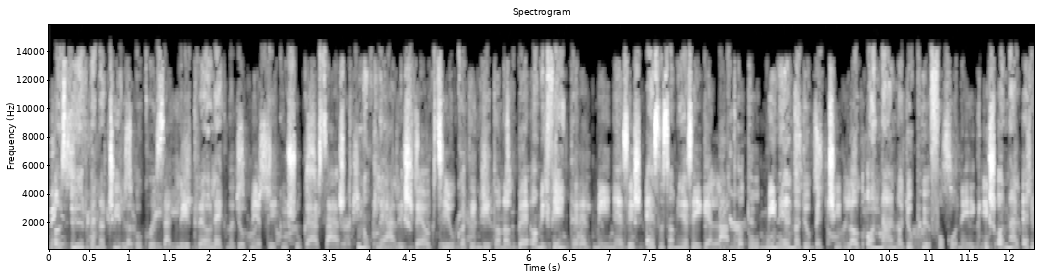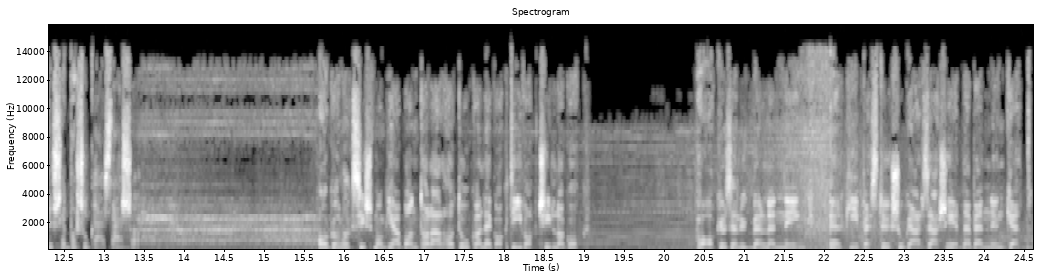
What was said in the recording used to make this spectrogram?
Az űrben a csillagok hozzák létre a legnagyobb mértékű sugárzást. Nukleális reakciókat indítanak be, ami fényt eredményez, és ez az, ami az égen látható. Minél nagyobb egy csillag, annál nagyobb hőfokon ég, és annál erősebb a sugárzása. A galaxis magjában találhatók a legaktívabb csillagok. Ha a közelükben lennénk, elképesztő sugárzás érne bennünket.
